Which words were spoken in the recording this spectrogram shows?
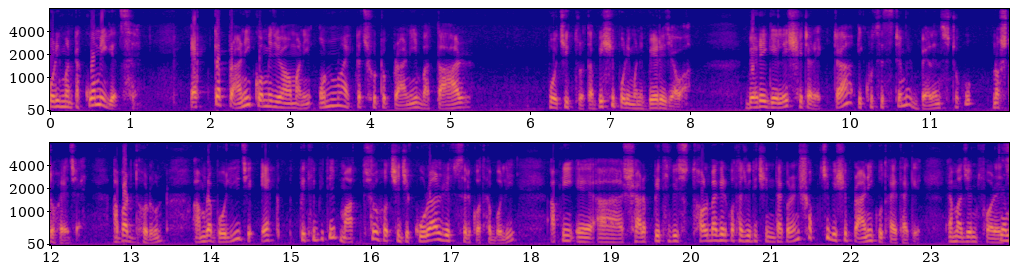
পরিমাণটা কমে গেছে। একটা প্রাণী কমে যাওয়া মানে অন্য একটা ছোট প্রাণী বা তার বৈচিত্র্যতা বেশি পরিমাণে বেড়ে যাওয়া। বেড়ে গেলে সেটার একটা ইকোসিস্টেমের ব্যালেন্সটুকু নষ্ট হয়ে যায়। আবার ধরুন, আমরা বলি যে এক পৃথিবীতে মাত্র হচ্ছে যে কোরাল রিফসের কথা বলি আপনি সারা পৃথিবীর স্থলভাগের কথা যদি চিন্তা করেন সবচেয়ে বেশি প্রাণী কোথায় থাকে? অ্যামাজন ফরেস্ট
